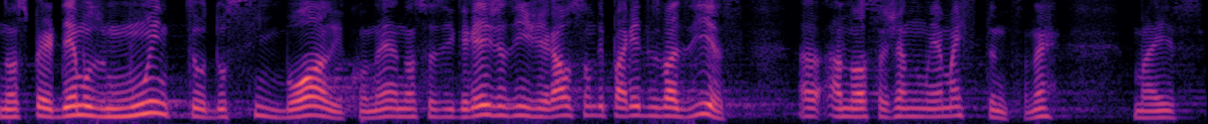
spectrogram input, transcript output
nós perdemos muito do simbólico, né? Nossas igrejas em geral são de paredes vazias. A, a nossa já não é mais tanto, né? Mas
